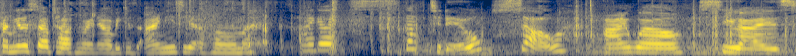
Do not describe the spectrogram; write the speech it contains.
I'm going to stop talking right now because I need to get home. I got stuff to do. So I will see you guys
